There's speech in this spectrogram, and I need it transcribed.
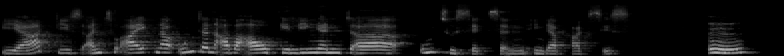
ja, dies anzueignen und dann aber auch gelingend äh, umzusetzen in der Praxis. Mhm.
